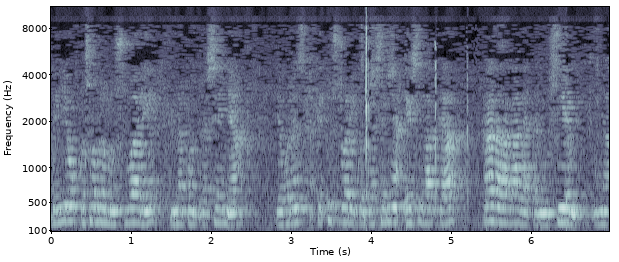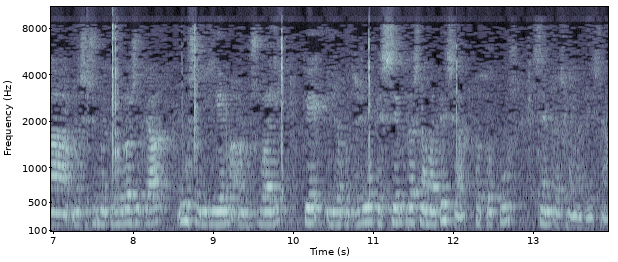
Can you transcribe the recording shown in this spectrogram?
veieu que s'obre un usuari i una contrasenya, llavors aquest usuari i contrasenya és la que cada vegada que anunciem una, sessió metodològica us enviem a l'usuari que, i la contrasenya que sempre és la mateixa, tot el curs sempre és la mateixa.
